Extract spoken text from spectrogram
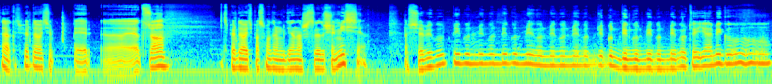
Так, теперь давайте... Э, э, это Теперь давайте посмотрим, где наша следующая миссия. А все бегут, бегут, бегут, бегут, бегут, бегут, бегут, бегут, бегут, бегут, бегут, и я бегу.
